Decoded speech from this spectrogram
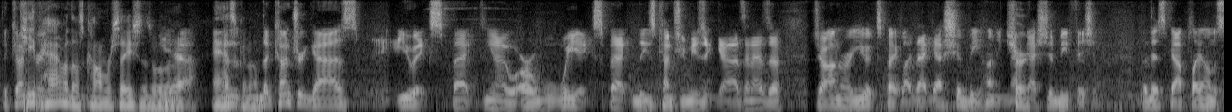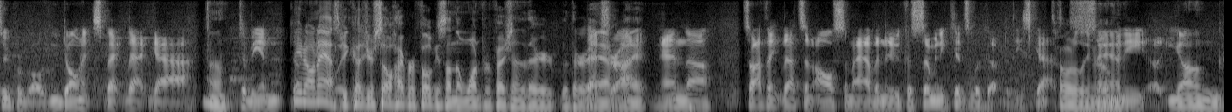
the country, Keep having those conversations with yeah, them, asking And them. The country guys, you expect, you know, or we expect these country music guys, and as a genre, you expect like that guy should be hunting, Sure. that guy should be fishing. But this guy playing on the Super Bowl, you don't expect that guy Oh. to be in. you don't ask because you're so hyper focused on the one profession that they're that they're That's at, right. And uh, so I think that's an awesome avenue because so many kids look up to these guys. Totally, so man. many uh, young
